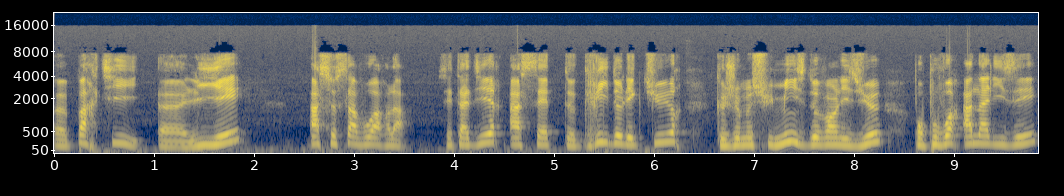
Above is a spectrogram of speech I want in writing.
euh, partie euh, liée à ce savoir-là, c'est-à-dire à cette grille de lecture que je me suis mise devant les yeux pour pouvoir analyser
